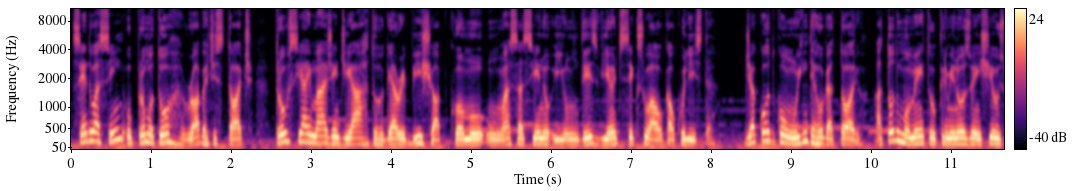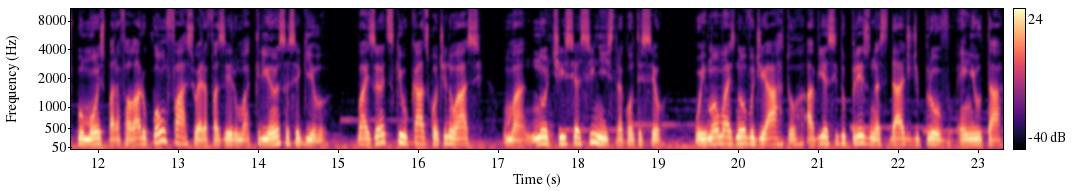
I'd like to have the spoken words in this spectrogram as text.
Sendo assim, o promotor Robert Stott trouxe a imagem de Arthur Gary Bishop como um assassino e um desviante sexual calculista. De acordo com o interrogatório, a todo momento o criminoso enchia os pulmões para falar o quão fácil era fazer uma criança segui-lo. Mas antes que o caso continuasse, uma notícia sinistra aconteceu. O irmão mais novo de Arthur havia sido preso na cidade de Provo, em Utah,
